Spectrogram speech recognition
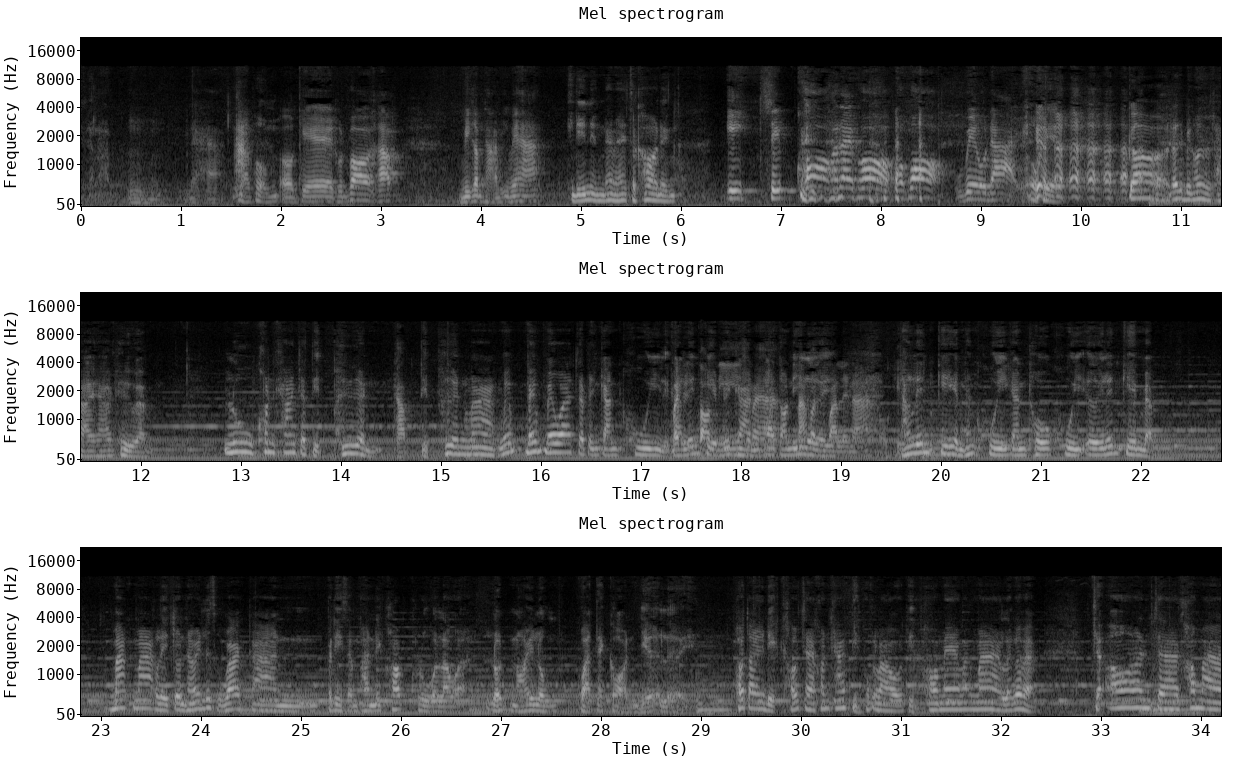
ครับ อืมนะฮะครับผม โอเค คุณพ่อครับ มีคำถามอีกไหมฮะ อีกนิดนึงได้ไหมจะข้อหนึ่ง อีกสิบข้อก็ได้พ่อ เพราะพ่อเวลได้ โอเค ก็น่าจะเป็นข้อสุดท้ายครับคือแบบ ลูกค่อนข้างจะติดเพื่อน ครับติดเพื่อนมากไม่ไม่ไม่ว่าจะเป็นการคุยหรือการเล่นเกมด้วยกันใช่ไหมอ่าตอนนี้ณเลปัจยจุบันเลยนะโอเคทั้งเล่นเกมทั้งคุยกันโทรคุยเอยเล่นเกมแบบมาก ๆ เลยจนทำให้รู้สึกว่าการปฏิสัมพันธ์ในครอบครัวเราอะลดน้อยลงกว่าแต่ก่อนเยอะเลย เพราะตอนเด็กเขาจะค่อนข้างติดพวกเราติดพ่อแม่มาก ๆ แล้วก็แบบจะอ้อนจะเข้ามา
